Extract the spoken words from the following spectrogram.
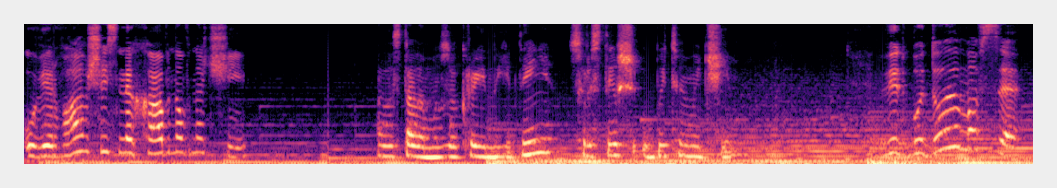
увірвавшись нехабно вночі. Але стали ми за Україну єдині, схрестивши у битві мечі. Відбудуємо все.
